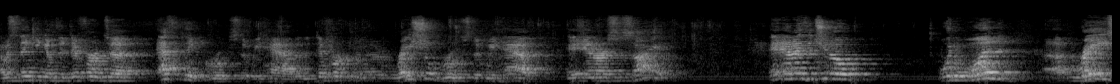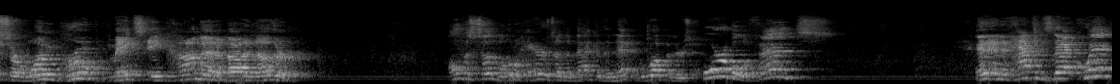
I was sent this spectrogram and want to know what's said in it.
I was thinking of the different uh, ethnic groups that we have and the different uh, racial groups that we have in, in our society. And, and, I thought, you know, when one uh, race or one group makes a comment about another, all of a sudden the little hairs on the back of the neck go up and there's horrible offense. And, and it happens that quick.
